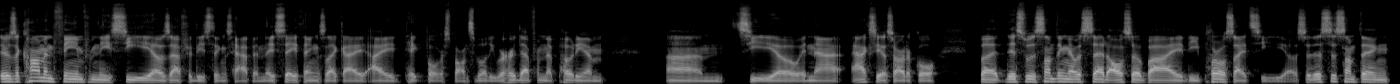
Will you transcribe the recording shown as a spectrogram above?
there's a common theme from these CEOs after these things happen. They say things like, I, I take full responsibility. We heard that from the podium um, CEO in that Axios article but this was something that was said also by the Pluralsight CEO. So this is something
